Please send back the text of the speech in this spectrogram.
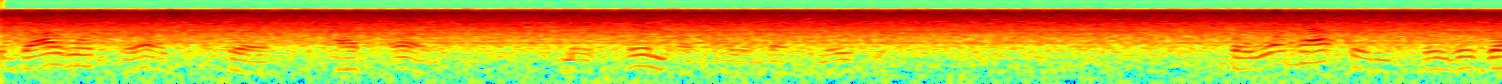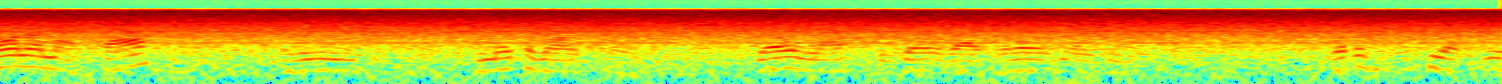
what God wants for us to have us make Him our final destination. So what happens when we're going on that path and we a wrong turn? Go left, we go right, whatever it may be. What does the GPS do?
